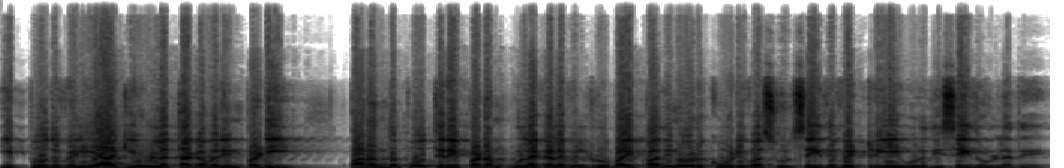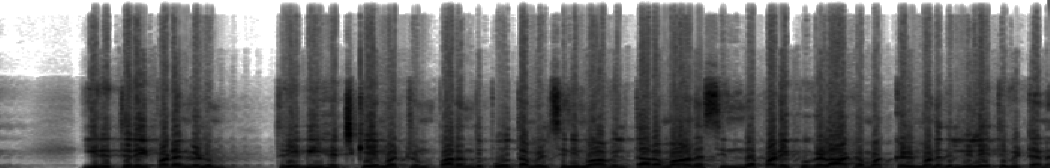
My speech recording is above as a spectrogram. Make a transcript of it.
இப்போது வெளியாகியுள்ள தகவலின்படி பறந்து போ திரைப்படம் உலகளவில் ரூபாய் பதினோரு கோடி வசூல் செய்து வெற்றியை உறுதி செய்துள்ளது. இரு திரைப்படங்களும் த்ரீ பிஹெச்கே மற்றும் பறந்து போ தமிழ் சினிமாவில் தரமான சின்ன படைப்புகளாக மக்கள் மனதில் நிலைத்துவிட்டன.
